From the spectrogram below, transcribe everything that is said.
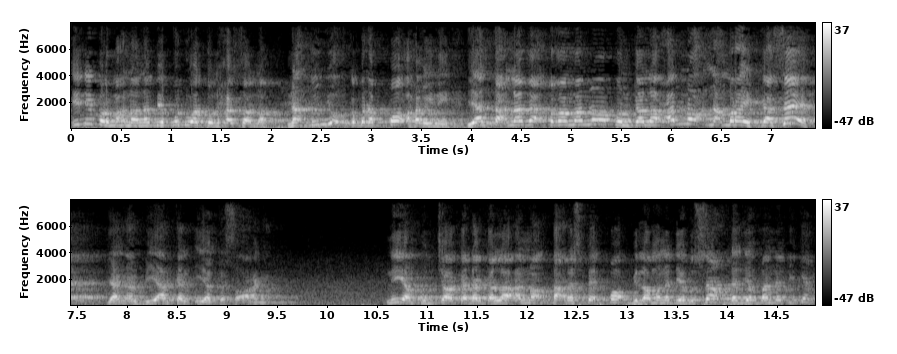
Ini bermakna Nabi Qudwatun Hasanah nak tunjuk kepada pak hari ini yang tak larat terang mana pun kalau anak nak meraih kasih jangan biarkan ia keseorangan. Ni yang punca kadang-kala anak tak respect pak bila mana dia besar dan dia pandai fikir.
